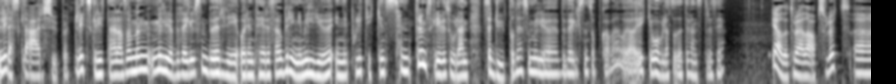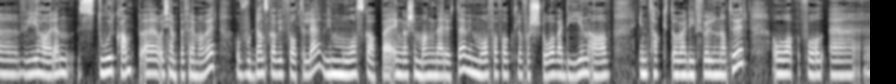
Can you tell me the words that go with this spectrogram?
Litt, Dette er supert. Litt skryt der, altså. Men miljøbevegelsen bør reorientere seg og bringe miljøet inn i politikkens sentrum, skriver Solheim. Ser du på det som miljøbevegelsens oppgave, og ikke overlate det til venstresida? Ja, det tror jeg da absolutt. Eh, vi har en stor kamp eh, å kjempe fremover. Og hvordan skal vi få til det? Vi må skape engasjement der ute. Vi må få folk til å forstå verdien av intakt og verdifull natur. Og få eh,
